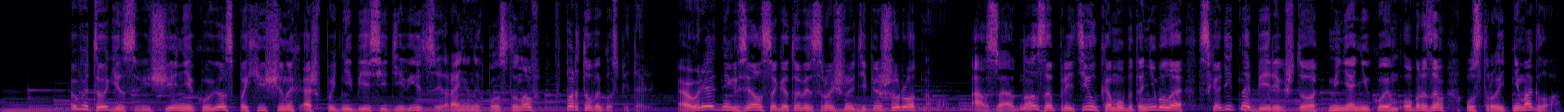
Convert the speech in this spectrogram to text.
В итоге священник увез похищенных аж в Поднебесье девицы раненых пластунов в портовый госпиталь. А урядник взялся готовить срочную депешу ротному, а заодно запретил кому бы то ни было сходить на берег, что меня никоим образом устроить не могло.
